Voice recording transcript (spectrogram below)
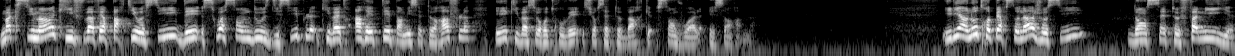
Maximin qui va faire partie aussi des 72 disciples, qui va être arrêté parmi cette rafle et qui va se retrouver sur cette barque sans voile et sans rame. Il y a un autre personnage aussi dans cette famille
